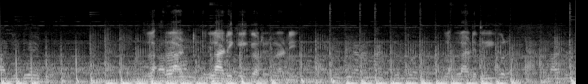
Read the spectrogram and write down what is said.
এই মনে মনে লাঠি দিয়ে আইবো। লা- লাডি লাডি কি করে লাডি যদি আর মাইকেল করে লা- লাডি দিয়ে কি করে লাঠির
